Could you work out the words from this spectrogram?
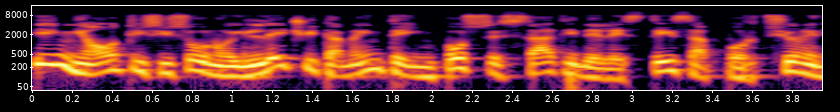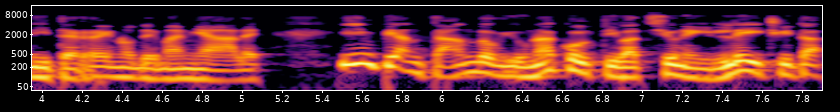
ignoti si sono illecitamente impossessati dell'estesa porzione di terreno demaniale, impiantandovi una coltivazione illecita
